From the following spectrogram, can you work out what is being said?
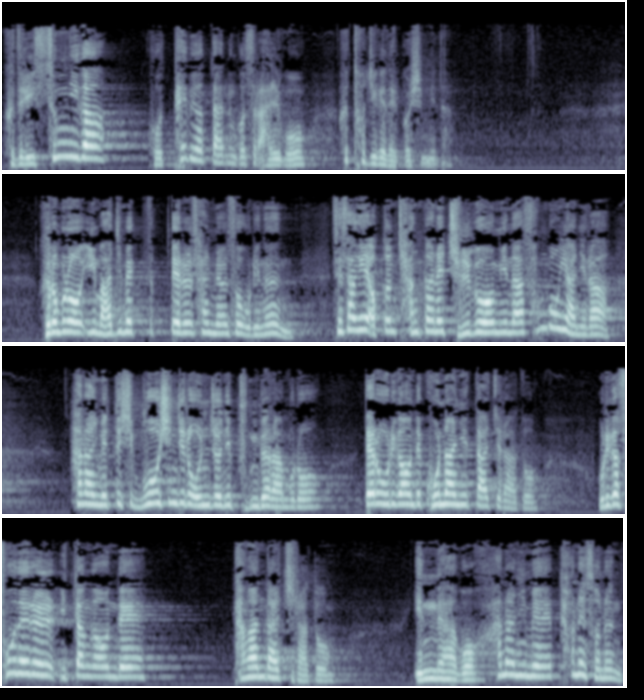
그들이 승리가 곧 패배였다는 것을 알고 흩어지게 될 것입니다. 그러므로 이 마지막 때를 살면서 우리는 세상의 어떤 잠깐의 즐거움이나 성공이 아니라 하나님의 뜻이 무엇인지를 온전히 분별함으로 때로 우리 가운데 고난이 있다 할지라도 우리가 손해를 이 땅 가운데 당한다 할지라도 인내하고 하나님의 편에서는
